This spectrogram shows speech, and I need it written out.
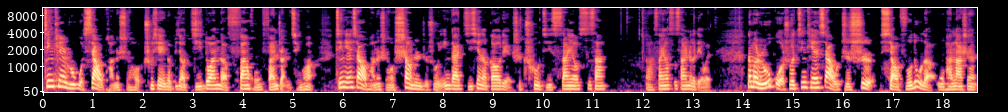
今天如果下午盘的时候出现一个比较极端的翻红反转的情况，今天下午盘的时候，上证指数应该极限的高点是触及三幺四三啊，三幺四三这个点位。那么如果说今天下午只是小幅度的午盘拉升，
